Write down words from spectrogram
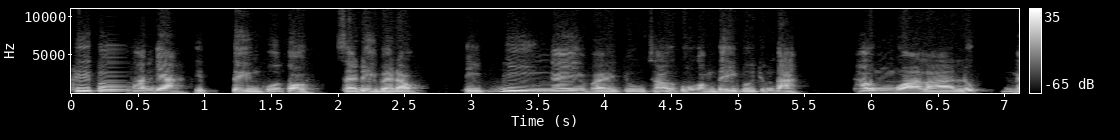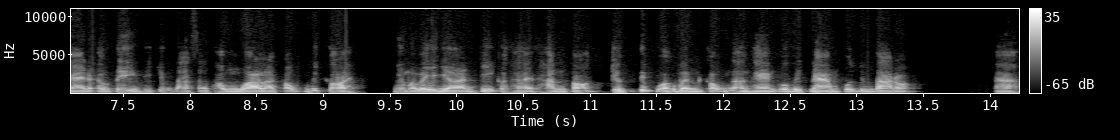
khi tôi tham gia thì tiền của tôi sẽ đi về đâu? Thì đi ngay về trụ sở của công ty của chúng ta. Thông qua là lúc ngày đầu tiên thì chúng ta sẽ thông qua là cổng Bitcoin nhưng mà bây giờ anh chị có thể thanh toán trực tiếp qua bên cổng ngân hàng của Việt Nam của chúng ta rồi. Hả?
